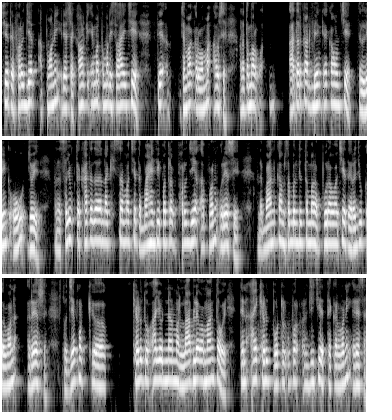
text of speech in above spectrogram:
છે તે ફરજિયાત આપવાની રહેશે. કારણ કે એમાં તમારી સહાય છે તે જમા કરવામાં આવશે. અને તમારું આધાર કાર્ડ બેંક એકાઉન્ટ છે તે લિંક હોવું જોઈએ. અને સંયુક્ત ખાતેદારના કિસ્સામાં છે, તે માહિતી પત્રક ફરજિયાત આપવાનું રહેશે. અને બાંધકામ સંબંધિત તમારા પુરાવા છે, તે રજૂ કરવાના રહેશે. તો જે પણ ખેડૂતો આ યોજનામાં લાભ લેવા માંગતા હોય, તેને આ ખેડૂત પોર્ટલ ઉપર અરજી છે, તે કરવાની રહેશે.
